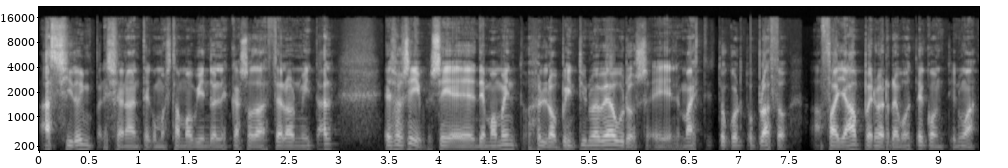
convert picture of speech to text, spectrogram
ha sido impresionante, como estamos viendo en el caso de ArcelorMittal. Eso sí, eh, de momento los 29 euros, el más estricto corto plazo ha fallado, pero el rebote continúa.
